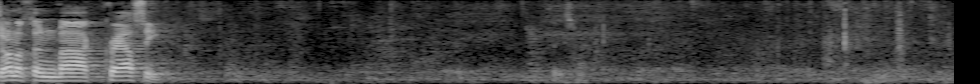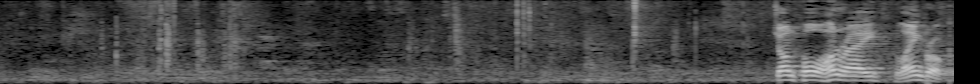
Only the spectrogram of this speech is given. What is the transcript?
Jonathan Mark Krause. John Paul Honray Langbroek.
